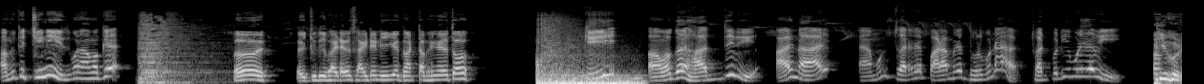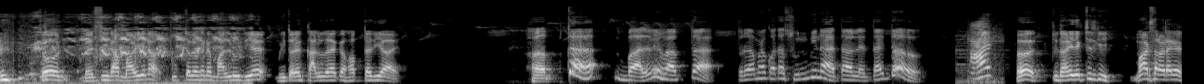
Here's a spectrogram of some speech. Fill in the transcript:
আমি কে চিনিস মানে আমাকে। ওই এই চুদি ভাইটাকে সাইডে নিয়ে গিয়ে গাঁটটা ভেঙে দে তো। কি? আমাকে হাত দিবি? আয় না আয়। এমন স্যারের পাড়া মেরে ধরবো না ছটপটিয়ে পড়ে যাবি। শোন বেশি না মারি না চুপচাপ এখানে মাল্লু দিয়ে ভিতরে কালু দাকে হপ্তা দিয়ে আয়। হপ্তা? বালরে হপ্তা? তোরা আমার কথা শুনবি না তাহলে তাই তো? তুই দাঁড়িয়ে দেখছিস কি? মার সালাটাকে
